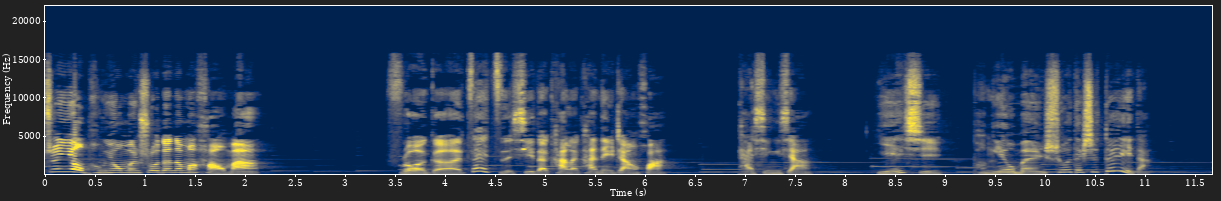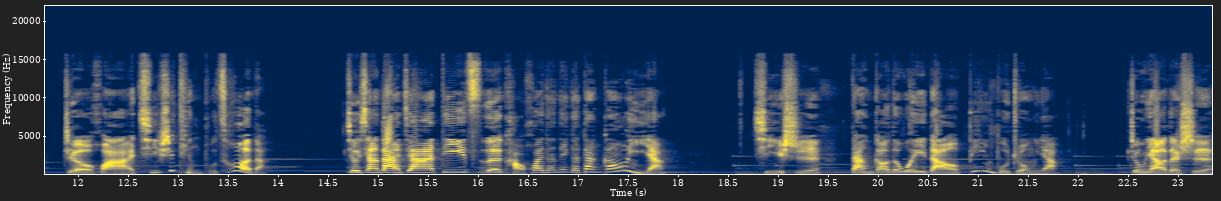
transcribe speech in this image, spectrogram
真有朋友们说的那么好吗？Frog 再仔细的看了看那张画，他心想。也许朋友们说的是对的，这话其实挺不错的，就像大家第一次烤坏的那个蛋糕一样。其实蛋糕的味道并不重要，重要的是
